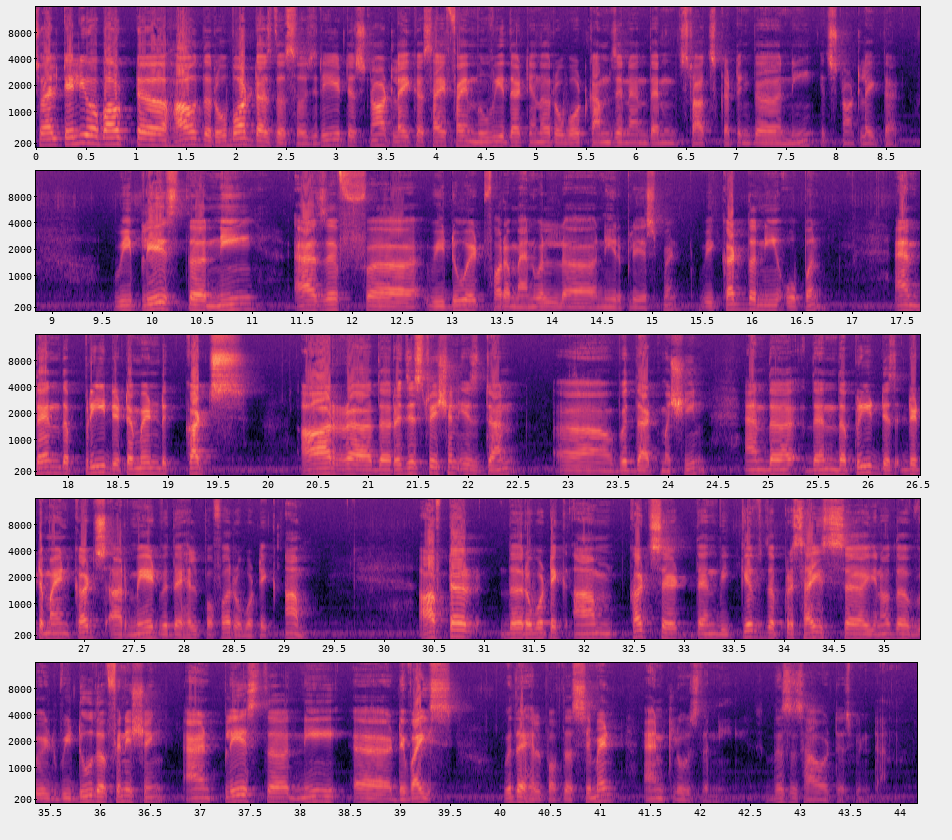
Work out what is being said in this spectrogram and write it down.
So I'll tell you about uh, how the robot does the surgery. It is not like a sci-fi movie that you know robot comes in and then starts cutting the knee. It's not like that. We place the knee as if uh, we do it for a manual uh, knee replacement. We cut the knee open and then the predetermined cuts are uh, the registration is done uh, with that machine and the, then the predetermined cuts are made with the help of a robotic arm. After the robotic arm cuts it, then we give the precise, uh, you know, the we, we, do the finishing and place the knee uh, device with the help of the cement and close the knee. So this is how it has been done.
